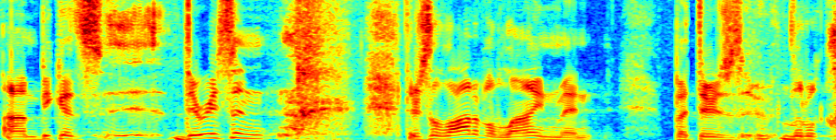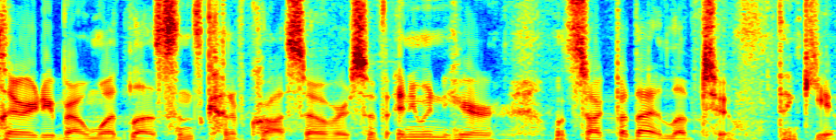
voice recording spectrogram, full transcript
Um, because there isn't, there's a lot of alignment, but there's little clarity about what lessons kind of cross over. So if anyone here wants to talk about that, I'd love to. Thank you.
